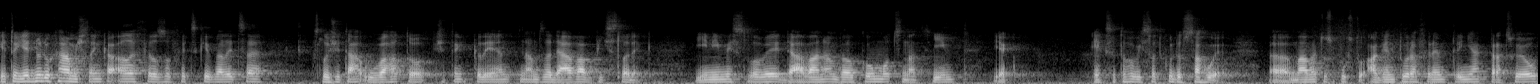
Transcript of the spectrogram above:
je to jednoduchá myšlenka, ale filozoficky velice složitá úvaha to, že ten klient nám zadává výsledek. Jinými slovy, dává nám velkou moc nad tím, jak, jak se toho výsledku dosahuje. Eh, máme tu spoustu agentur a firm, které nějak pracují,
